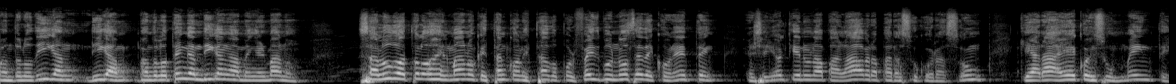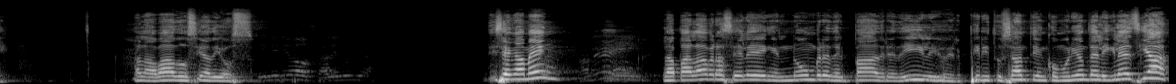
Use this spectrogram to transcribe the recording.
Cuando lo digan, digan, cuando lo tengan, digan amén, hermano. Saludo a todos los hermanos que están conectados por Facebook, no se desconecten. El Señor tiene una palabra para su corazón que hará eco en sus mentes. Alabado sea Dios. Dicen amén. La palabra se lee en el nombre del Padre, del Hijo y del Espíritu Santo y en comunión de la iglesia.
